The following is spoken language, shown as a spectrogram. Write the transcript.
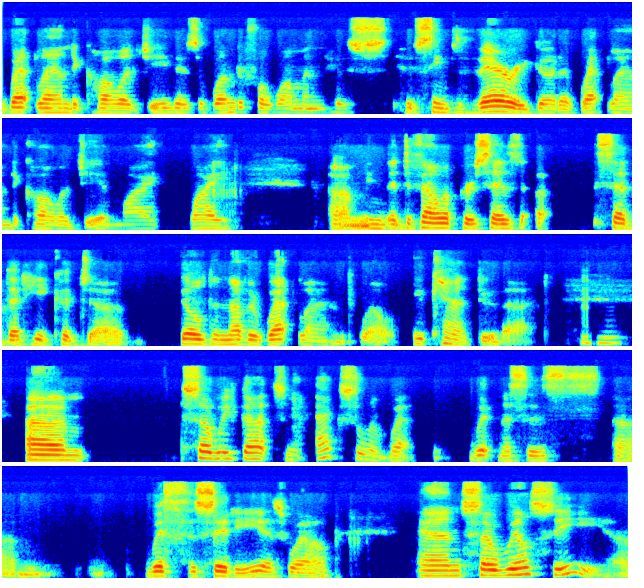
wetland ecology. There's a wonderful woman who's who seems very good at wetland ecology and why why I mean, the developer says uh, said that he could uh, build another wetland. Well, you can't do that. Mm-hmm. Um, so we've got some excellent wet witnesses um, with the city as well. And so we'll see. I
